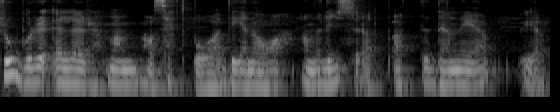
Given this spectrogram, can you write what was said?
tror, eller man har sett på DNA-analyser att, att den är, är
